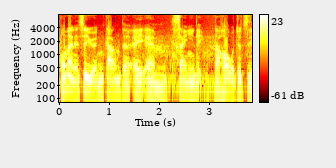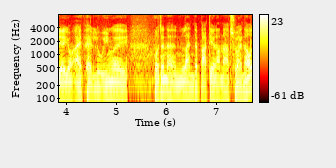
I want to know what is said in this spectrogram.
我买的是原钢的 AM 三一零，然后我就直接用 iPad 录，因为我真的很懒得把电脑拿出来。然后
